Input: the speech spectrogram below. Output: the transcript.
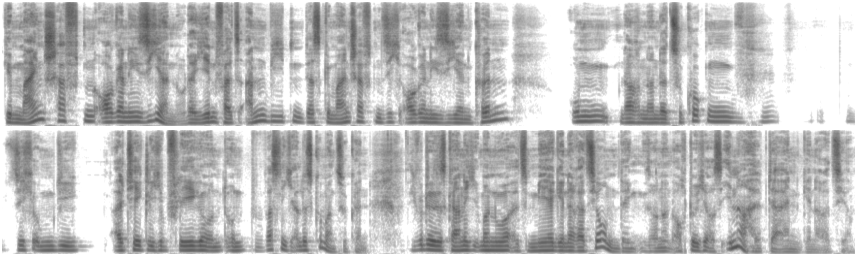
Gemeinschaften organisieren oder jedenfalls anbieten, dass Gemeinschaften sich organisieren können, um nacheinander zu gucken, sich um die alltägliche Pflege und, und was nicht alles kümmern zu können. Ich würde das gar nicht immer nur als mehr Generationen denken, sondern auch durchaus innerhalb der einen Generation.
